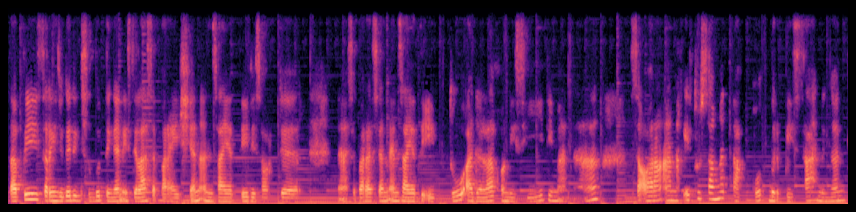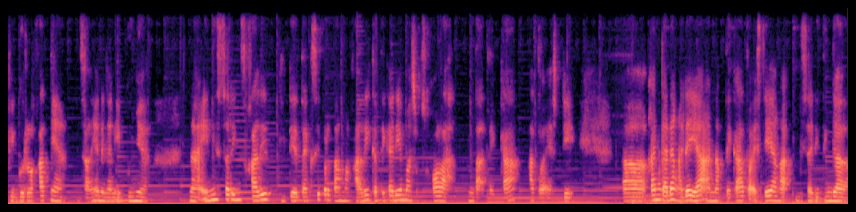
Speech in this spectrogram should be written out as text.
Tapi sering juga disebut dengan istilah separation anxiety disorder. Nah, separation anxiety itu adalah kondisi di mana seorang anak itu sangat takut berpisah dengan figur lekatnya, misalnya dengan ibunya. Nah, ini sering sekali dideteksi pertama kali ketika dia masuk sekolah, entah TK atau SD. Uh, kan kadang ada ya anak TK atau SD yang nggak bisa ditinggal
